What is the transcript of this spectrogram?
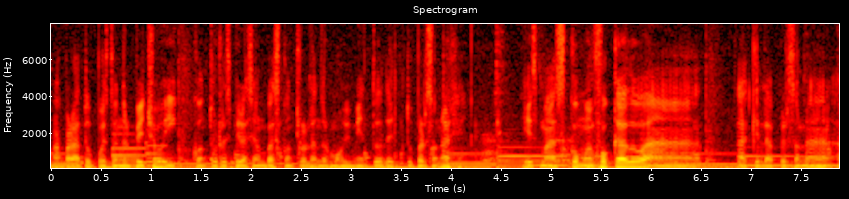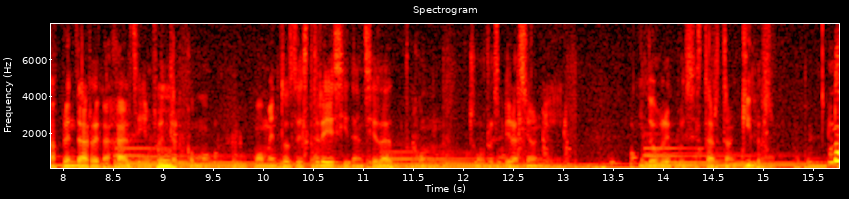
aparato puesto en el pecho y con tu respiración vas controlando el movimiento de tu personaje. Es más como enfocado a, a que la persona aprenda a relajarse y enfrentar como momentos de estrés y de ansiedad con su respiración y, y logre pues estar tranquilos. No,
